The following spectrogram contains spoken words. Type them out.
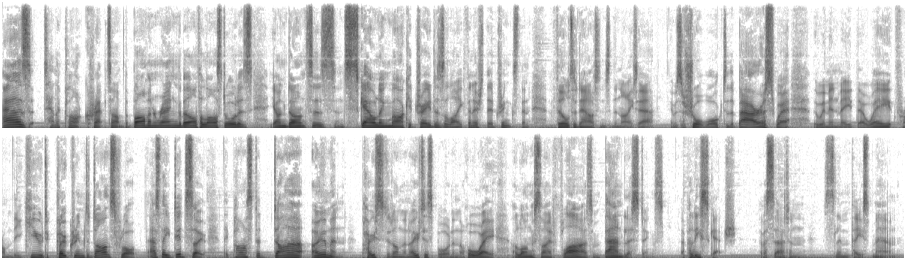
As 10 o'clock crept up, the barman rang the bell for last orders. Young dancers and scowling market traders alike finished their drinks, then filtered out into the night air. It was a short walk to the barras, where the women made their way from the queue to cloakroom to dance floor. As they did so, they passed a dire omen posted on the notice board in the hallway alongside flyers and band listings. A police sketch of a certain slim faced man.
